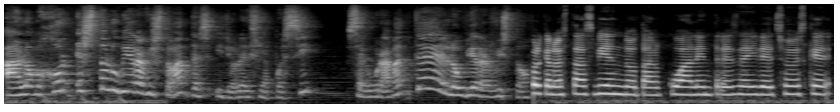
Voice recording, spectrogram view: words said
a lo mejor esto lo hubiera visto antes. Y yo le decía, pues sí, seguramente lo hubieras visto. Porque lo estás viendo tal cual en 3D y de hecho es que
